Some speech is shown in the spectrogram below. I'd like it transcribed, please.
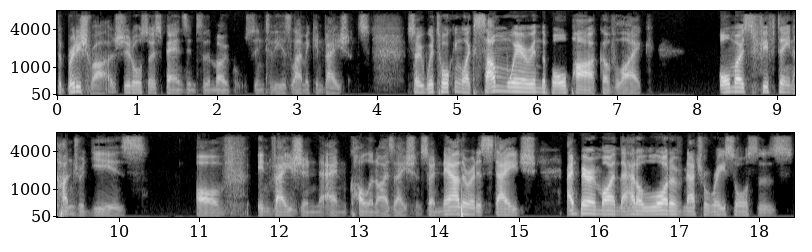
the British Raj, it also spans into the Mughals, into the Islamic invasions. So we're talking like somewhere in the ballpark of like almost 1500 years of invasion and colonization. So now they're at a stage, and bear in mind, they had a lot of natural resources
